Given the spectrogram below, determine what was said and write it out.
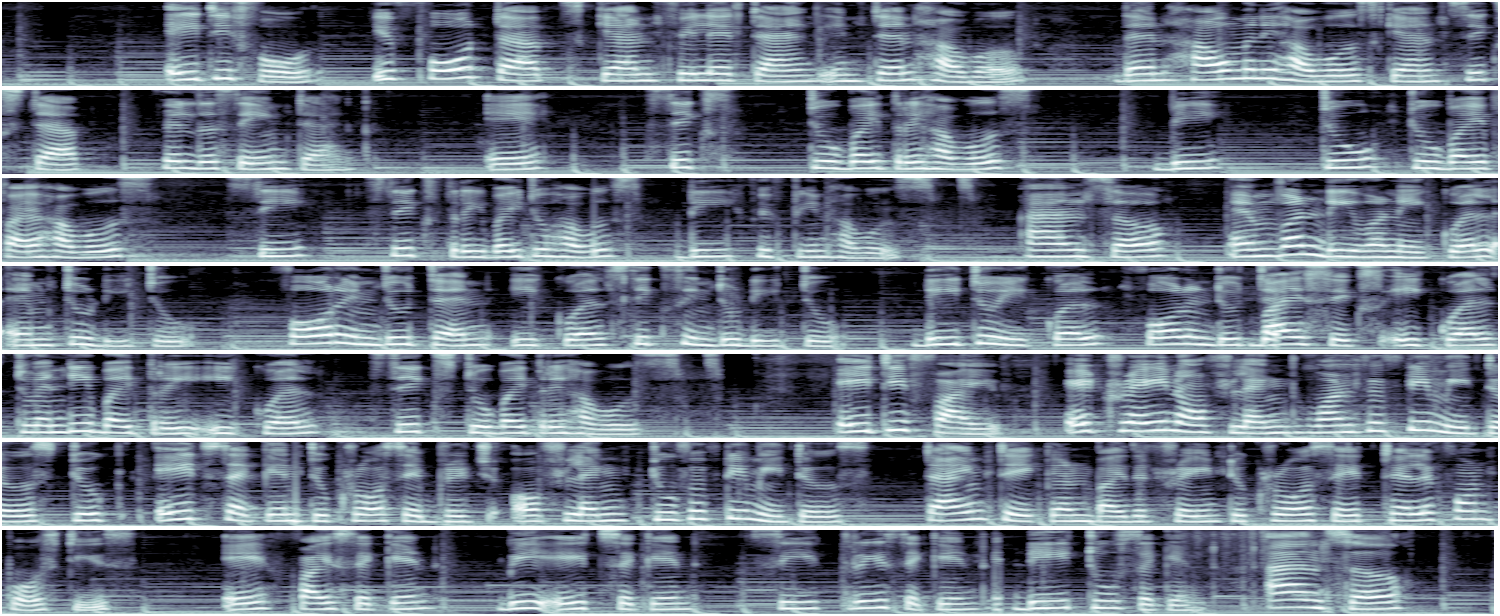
84. If 4 taps can fill a tank in 10 hours, then how many hours can 6 taps fill the same tank? A. 6 2 by 3 hours. B. 2 2 by 5 hours. C. 6 3 by 2 hours. D. 15 hours. Answer M1 D1 equal M2 D2. 4 into 10 equal 6 into D2. D2 equal 4 into 10 by 6 equal 20 by 3 equal 6 2 by 3 hours. 85. A train of length 150 meters took 8 seconds to cross a bridge of length 250 meters. Time taken by the train to cross a telephone post is A 5 second, B 8 second, C 3 second, D 2 second. Answer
